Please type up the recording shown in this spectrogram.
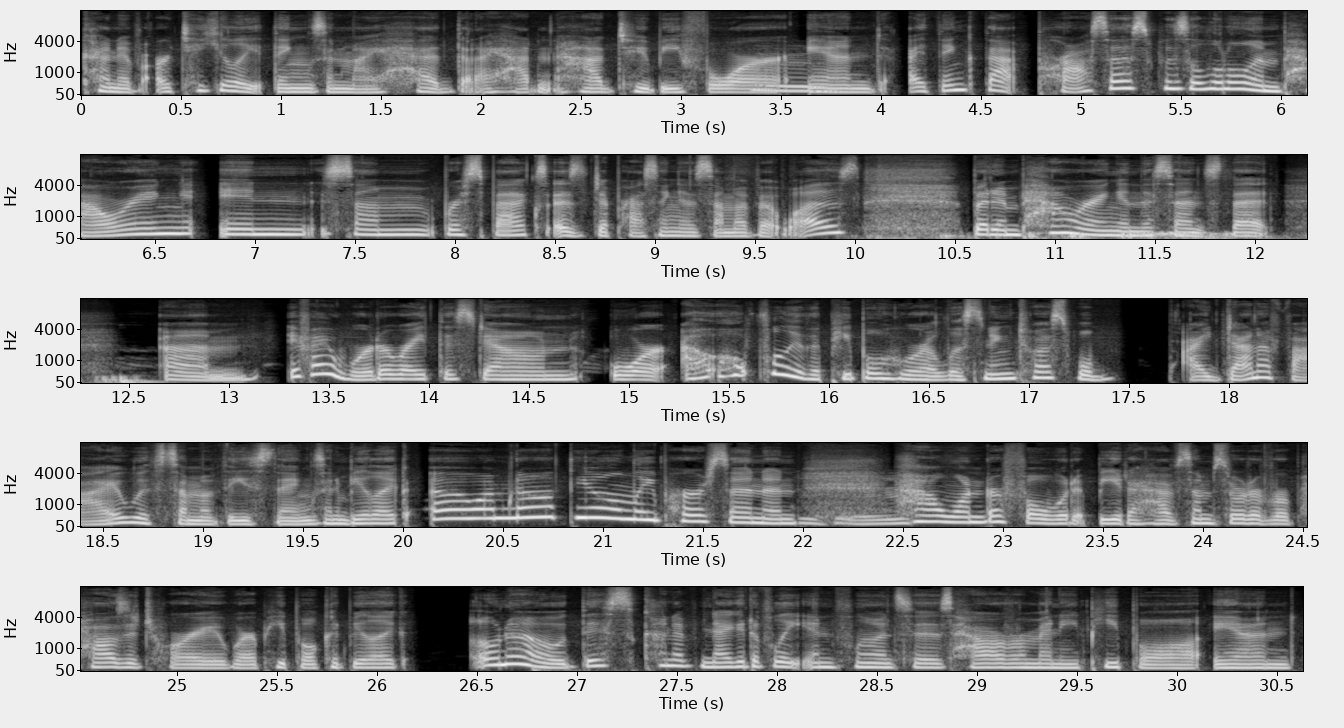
kind of articulate things in my head that I hadn't had to before. Mm. And I think that process was a little empowering in some respects, as depressing as some of it was, but empowering in the sense that um, if I were to write this down, or hopefully the people who are listening to us will identify with some of these things and be like, oh, I'm not the only person. And Mm-hmm. how wonderful would it be to have some sort of repository where people could be like, oh no, this kind of negatively influences however many people. And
